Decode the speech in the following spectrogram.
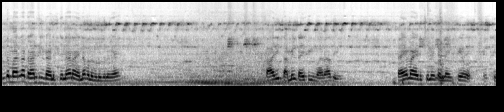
இந்த மாதிரிலாம் டிரான்ஸ்லேட் அனுப்பிச்சுன்னா நான் என்ன பண்ண முடியும் சொல்லுங்க? சாரி தமிழ் டைப்பிங் வராது. டைம் ஆயிடுச்சுன்னு சொன்னேன். Okay okay.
